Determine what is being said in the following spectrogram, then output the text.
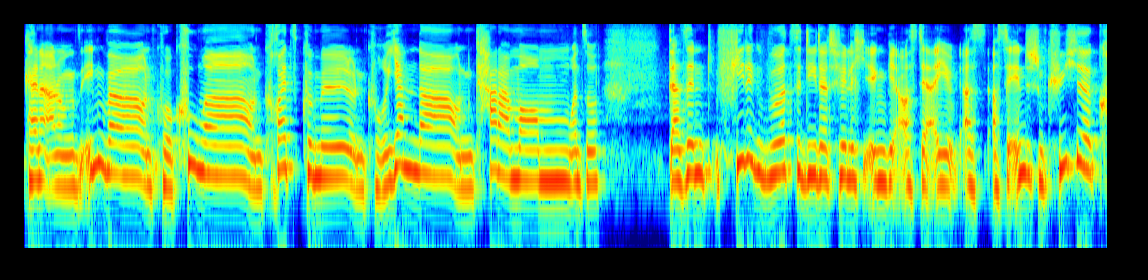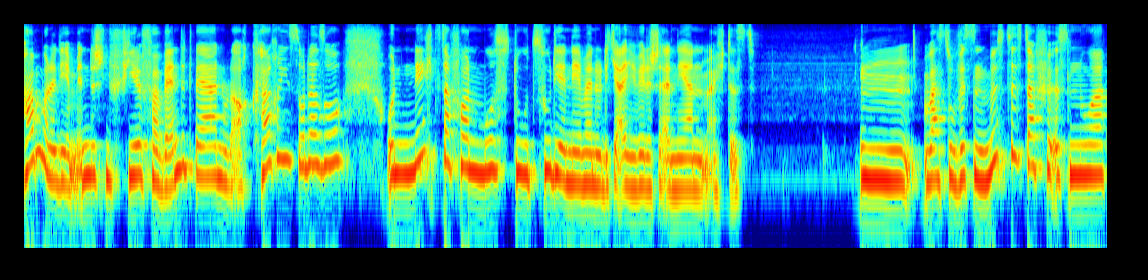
keine Ahnung, Ingwer und Kurkuma und Kreuzkümmel und Koriander und Kardamom und so. Da sind viele Gewürze, die natürlich irgendwie aus der, aus, aus der indischen Küche kommen oder die im Indischen viel verwendet werden oder auch Currys oder so. Und nichts davon musst du zu dir nehmen, wenn du dich ayurvedisch ernähren möchtest. Mm, was du wissen müsstest dafür ist nur,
